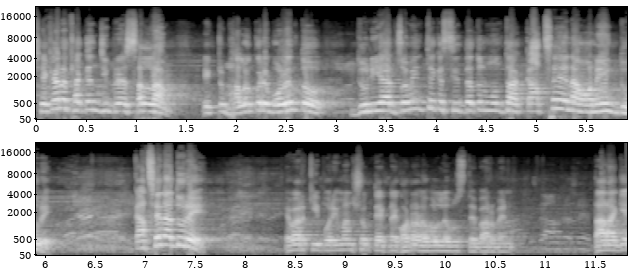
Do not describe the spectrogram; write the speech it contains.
সেখানে থাকেন জিব্রাইল সাল্লাম একটু ভালো করে বলেন তো, দুনিয়ার জমিন থেকে সিদ্ধাতুল মুনতাহা কাছে না অনেক দূরে? কাছে না দূরে? এবার কি পরিমাণ শক্তি একটা ঘটনা বললে বুঝতে পারবেন। তার আগে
